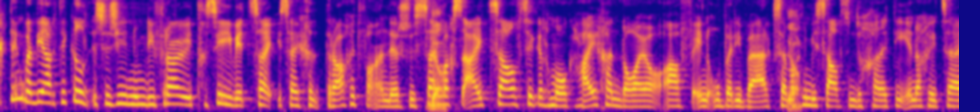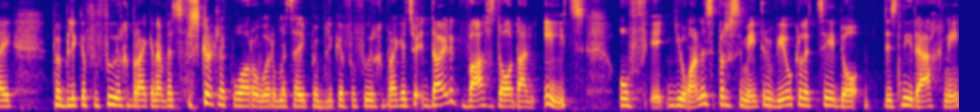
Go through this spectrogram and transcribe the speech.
Ek dink want die artikel soos jy noem die vrou het gesê jy weet sy sy gedrag het verander. So sy ja. mag sy uit self seker gemaak hy gaan daai af en op by die werk. Sy ja. mag nie meer self sien toe gaan dit nie eendag het sy publieke vervoer gebruik en dit was verskriklik waar oor omdat sy publieke vervoer gebruik het. So duidelik was daar dan iets of Johannesburg se metro wie ook al dit sê daar dis nie reg nie.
